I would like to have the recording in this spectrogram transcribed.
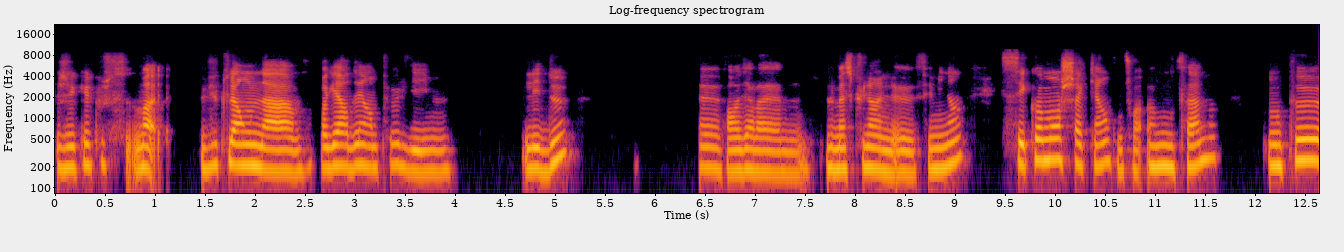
j'ai quelque chose. vu que là, on a regardé un peu les, les deux, enfin, on va dire la- le masculin et le féminin, c'est comment chacun, qu'on soit homme ou femme, on peut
